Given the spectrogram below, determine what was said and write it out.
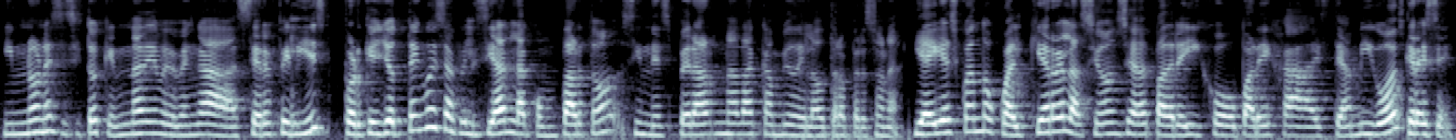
y no necesito que nadie me venga a hacer feliz porque yo tengo esa felicidad, la comparto sin esperar nada a cambio de la otra persona. Y ahí es cuando cualquier relación, sea padre, hijo pareja, este, amigos, crece.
